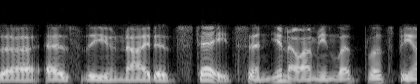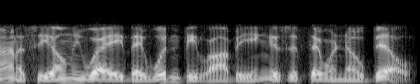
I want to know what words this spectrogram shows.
uh, as the United States. And you know, I mean, let let's be honest. The only way they wouldn't be lobbying is if there were no bill.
